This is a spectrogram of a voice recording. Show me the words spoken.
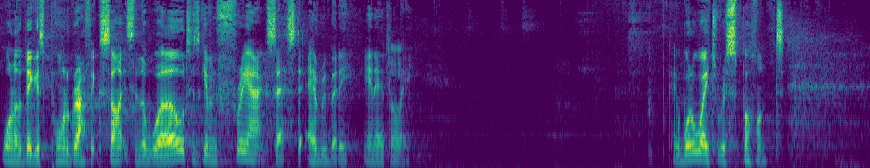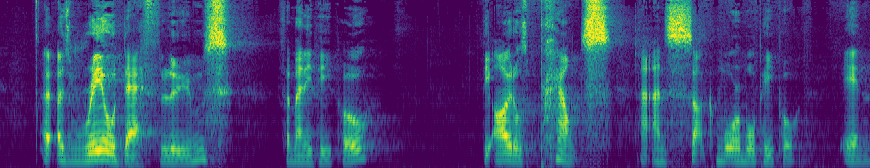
one of the biggest pornographic sites in the world has given free access to everybody in Italy. Okay, what a way to respond. As real death looms for many people, the idols pounce and suck more and more people in.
